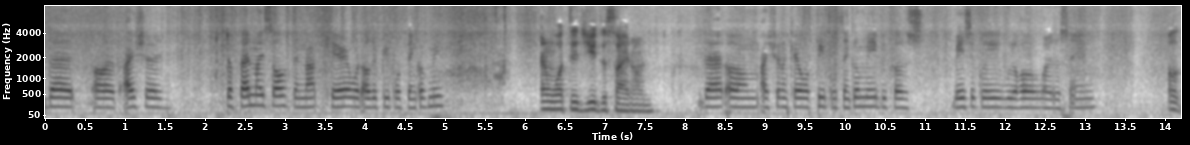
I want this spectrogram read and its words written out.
That uh, I should defend myself and not care what other people think of me. And what did you decide on? That um, I shouldn't care what people think of me because basically we all are the same. Oh,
